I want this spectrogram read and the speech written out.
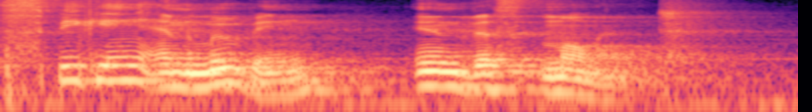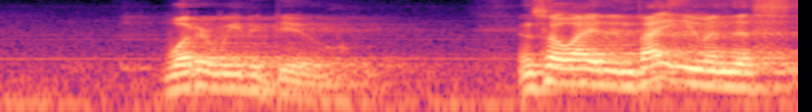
speaking and moving in this moment? What are we to do? And so I'd invite you in this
